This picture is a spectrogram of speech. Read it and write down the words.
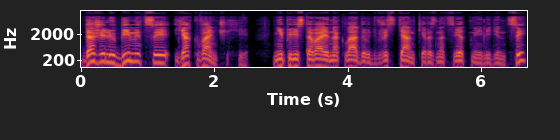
Даже любимицы Якванчихи, не переставая накладывать в жестянки разноцветные леденцы,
